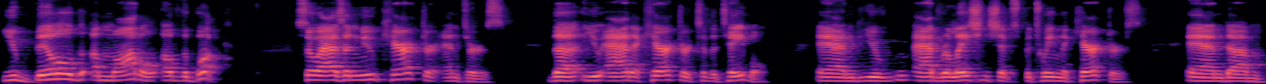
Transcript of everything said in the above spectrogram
You build a model of the book. So as a new character enters, the you add a character to the table and you add relationships between the characters. And um,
